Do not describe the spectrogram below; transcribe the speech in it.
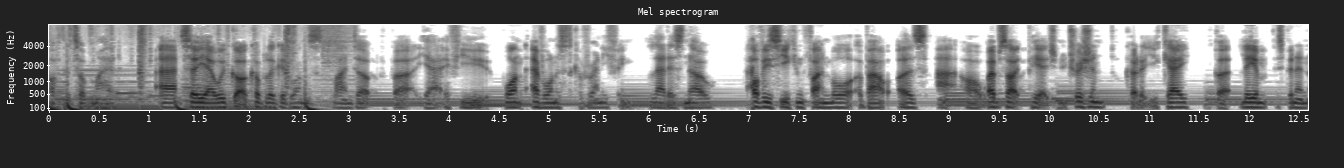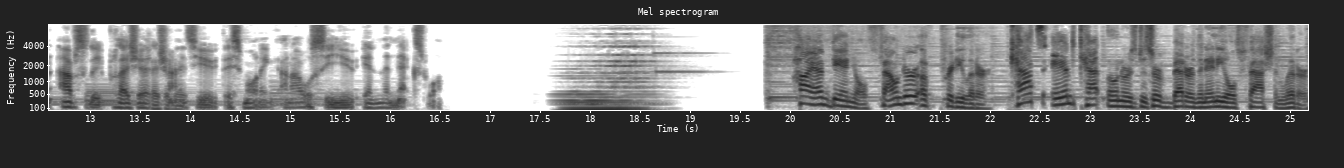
off the top of my head. Uh, so yeah, we've got a couple of good ones lined up. But yeah, if you want everyone to cover anything, let us know. Obviously, you can find more about us at our website, phnutrition.co.uk. But Liam, it's been an absolute pleasure, Pleasure, chatting mate. to you this morning, and I will see you in the next one. Hi, I'm Daniel, founder of Pretty Litter. Cats and cat owners deserve better than any old fashioned litter.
